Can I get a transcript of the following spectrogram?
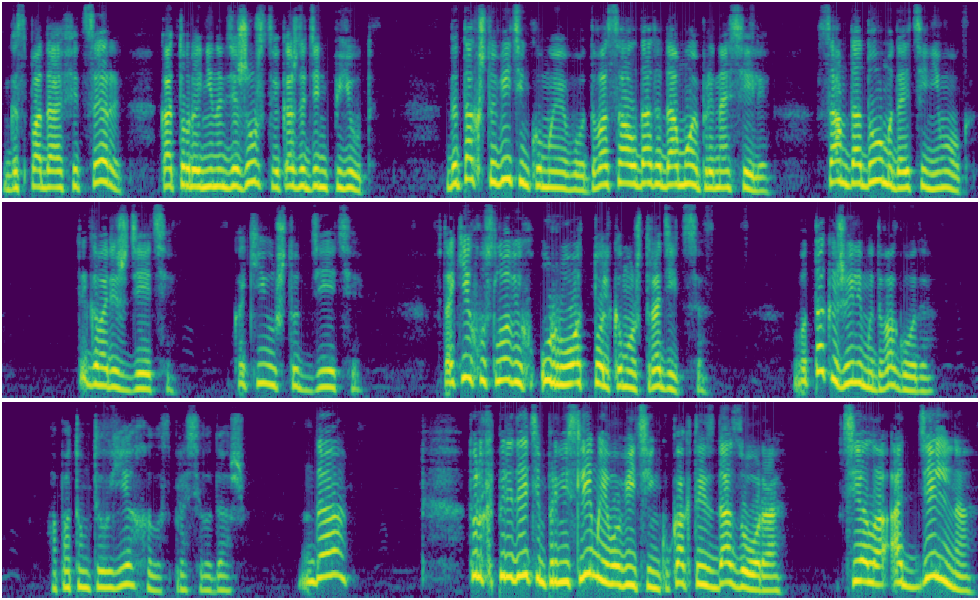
Господа офицеры, которые не на дежурстве, каждый день пьют. Да так, что Витеньку моего два солдата домой приносили, сам до дома дойти не мог». Ты говоришь «дети». Какие уж тут дети. В таких условиях урод только может родиться. Вот так и жили мы два года. — А потом ты уехала? — спросила Даша. — Да. Только перед этим принесли мы его Витеньку как-то из дозора. Тело отдельно,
